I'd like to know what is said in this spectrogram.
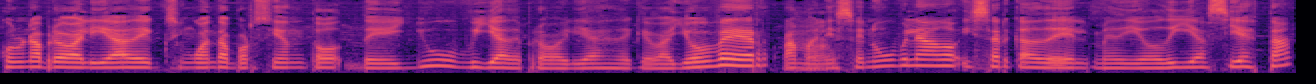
con una probabilidad de 50% de lluvia, de probabilidades de que va a llover, amanece nublado y cerca del mediodía siesta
